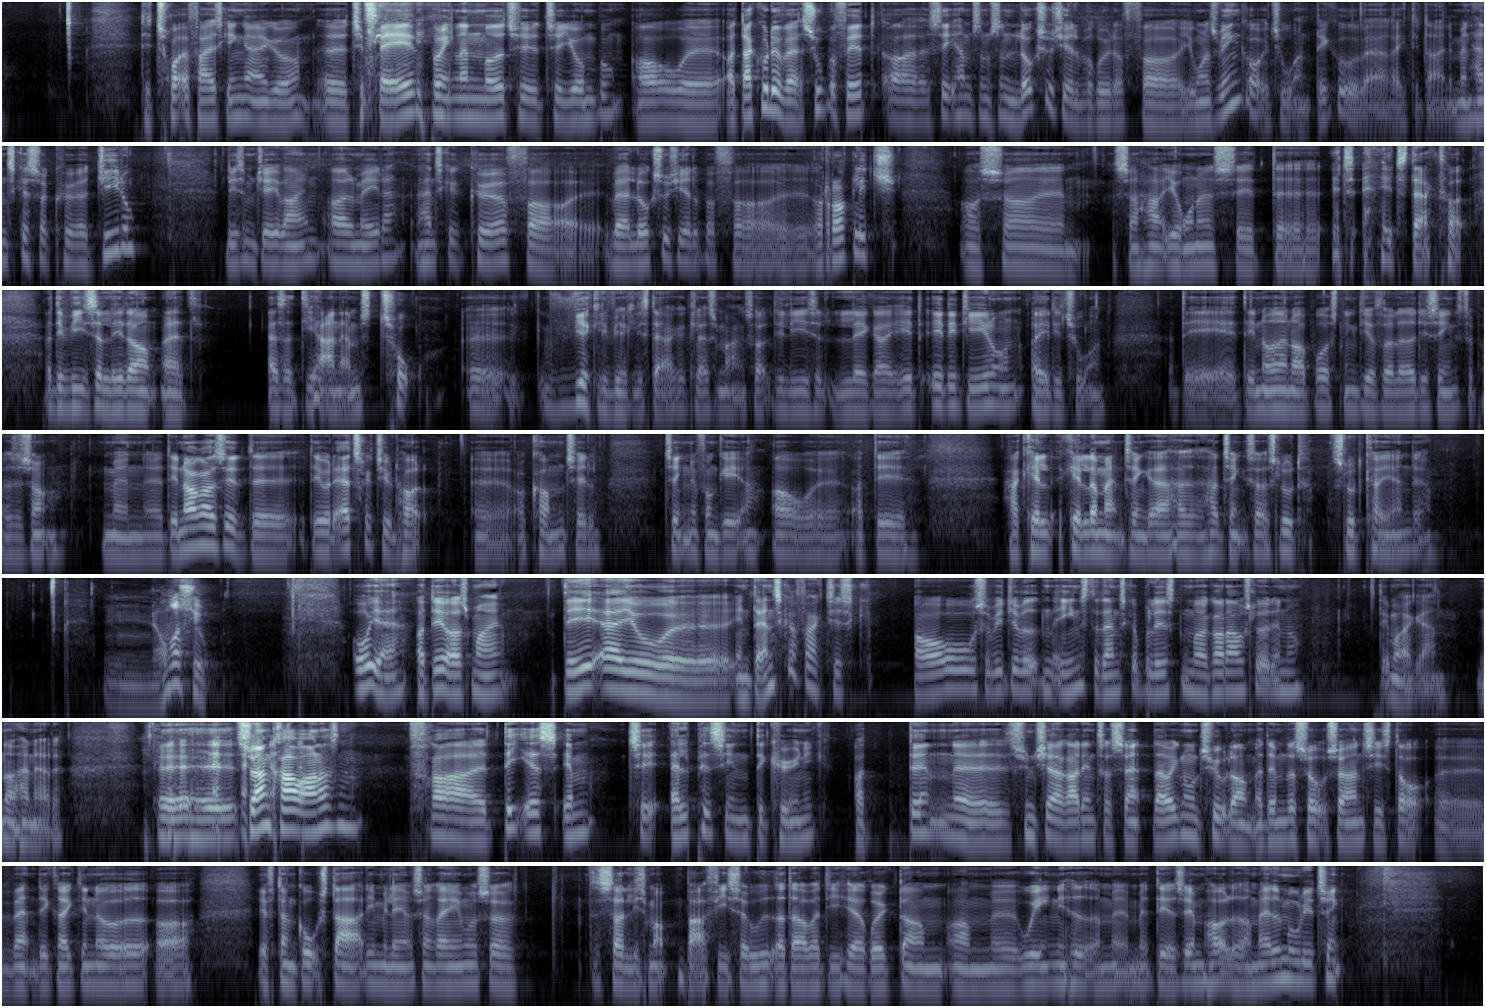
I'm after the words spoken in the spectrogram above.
det tror jeg faktisk ikke engang, jeg gjorde. Øh, tilbage på en eller anden måde til, til Jumbo. Og, øh, og der kunne det være super fedt at se ham som sådan en luksushjælperytter for Jonas Vingegaard i turen. Det kunne være rigtig dejligt. Men han skal så køre Giro, ligesom Jay Vine og Almeida. Han skal køre for at øh, være luksushjælper for øh, Roglic. Og så, øh, så har Jonas et, øh, et, et stærkt hold. Og det viser lidt om, at altså, de har nærmest to øh, virkelig, virkelig stærke klassementshold. De lige lægger et, et i Giroen og et i turen. Det, det er noget af en oprustning, de har fået lavet de seneste par sæsoner. Men øh, det er nok også et, øh, det er jo et attraktivt hold øh, at komme til. Tingene fungerer, og, øh, og det har Kel- tænker jeg, har, har tænkt sig at slutte slut karrieren der. Nummer syv. Oh ja, og det er også mig. Det er jo øh, en dansker faktisk, og så vidt jeg ved, den eneste dansker på listen. Må jeg godt afsløre det nu? Det må jeg gerne, når han er det. øh, Søren Krav Andersen fra DSM til Alpecin de König, og den øh, synes jeg er ret interessant. Der er jo ikke nogen tvivl om, at dem, der så Søren sidste år, øh, vandt ikke rigtig noget, og efter en god start i Milano Sanremo, så så ligesom om den bare fiser ud, og der var de her rygter om, om øh, uenigheder med, med DSM-holdet, om alle mulige ting.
